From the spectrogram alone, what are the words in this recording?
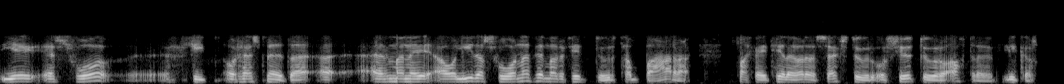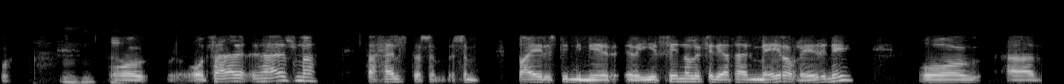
ég er svo uh, fín og hrest með þetta að ef mann er á að líða svona þegar maður er 50, þá bara hlakka ég til að verða 60 og 70 og 80 líka sko mm -hmm. og, og það, það er svona það helsta sem, sem bærist inn í mér er að ég finn alveg fyrir að það er meira á leiðinni og að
